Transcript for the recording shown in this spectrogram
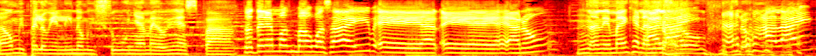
Me hago mi pelo bien lindo, mis uñas, me doy un spa. No tenemos más WhatsApp ahí, eh, eh, Aarón. Nadie más que nadie. Alain.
